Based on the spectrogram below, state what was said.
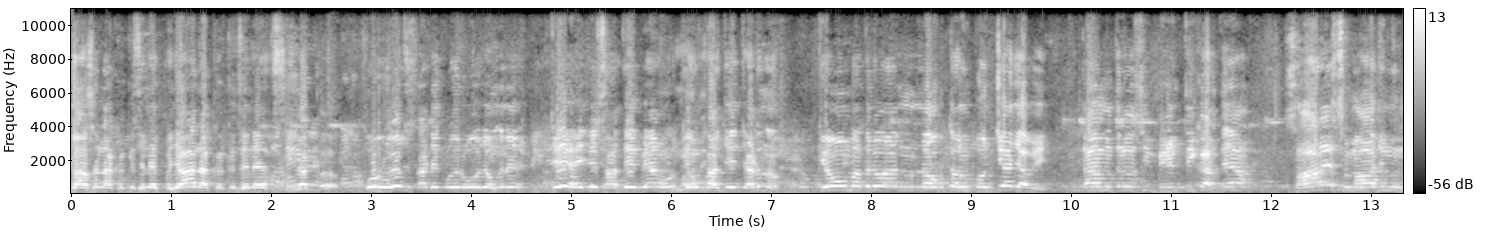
10 ਲੱਖ, ਕਿਸੇ ਨੇ 50 ਲੱਖ, ਕਿਸੇ ਨੇ 80 ਲੱਖ। ਉਹ ਰੋਜ਼ ਸਾਡੇ ਕੋਲੇ ਰੋਜ਼ ਆਉਂਦੇ ਨੇ, ਜੇ ਇਹ ਜੇ ਸਾਦੇ ਵਿਆਹ ਹੁਣ ਕਿਉਂ ਕਰਜੇ ਚੜਨ ਕਿਉਂ ਮਤਲਬ ਨੌਕਤਾ ਨੂੰ ਪਹੁੰਚਿਆ ਜਾਵੇ? ਤਾਂ ਮਤਲਬ ਅਸੀਂ ਬੇਨਤੀ ਕਰਦੇ ਹਾਂ ਸਾਰੇ ਸਮਾਜ ਨੂੰ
